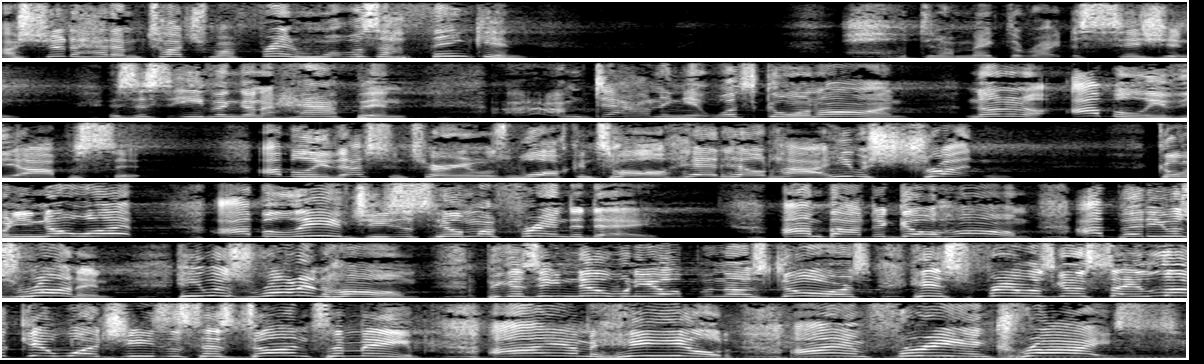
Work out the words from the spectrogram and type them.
I should have had him touch my friend. What was I thinking? Oh, did I make the right decision? Is this even going to happen? I'm doubting it. What's going on? No, no, no. I believe the opposite. I believe that centurion was walking tall, head held high. He was strutting, going, you know what? I believe Jesus healed my friend today. I'm about to go home. I bet he was running. He was running home because he knew when he opened those doors, his friend was going to say, Look at what Jesus has done to me. I am healed. I am free in Christ.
